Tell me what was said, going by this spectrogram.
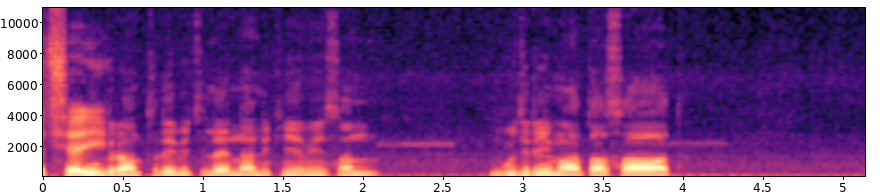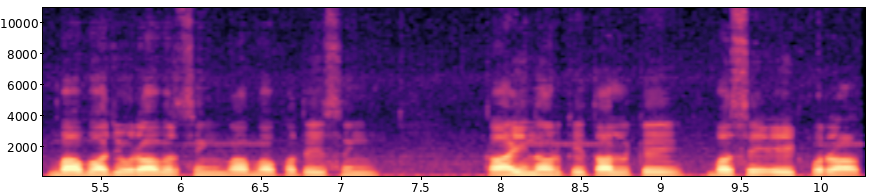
ਅੱਛਾ ਉਹ ਜੀ ਗ੍ਰੰਥ ਦੇ ਵਿੱਚ ਲਾਈਨਾਂ ਲਿਖੀਆਂ ਵੀ ਸਨ। ਗੁਜਰੀ ਮਾਤਾ ਸਾਥ ਬਾਬਾ ਜੋਰਾਵਰ ਸਿੰਘ ਬਾਬਾ ਫਤਿਹ ਸਿੰਘ ਕਾਇਨੌਰ ਕੇ ਤਲ ਕੇ ਬਸੇ ਏਕ ਪਰ ਰਾਤ।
